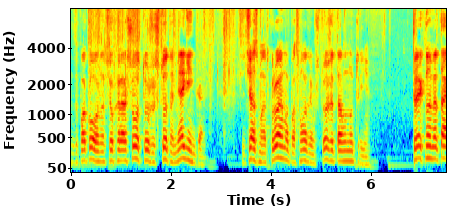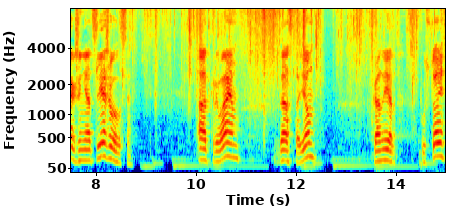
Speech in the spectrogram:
Запаковано все хорошо, тоже что-то мягенькое. Сейчас мы откроем и посмотрим, что же там внутри. Трек номер также не отслеживался. Открываем, достаем. Конверт пустой.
